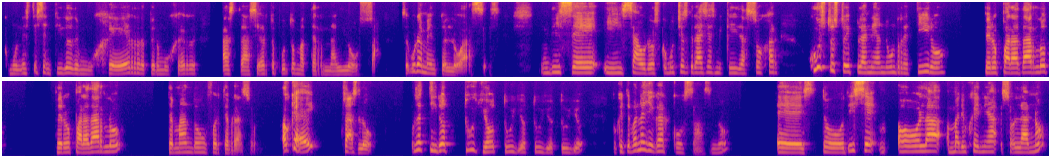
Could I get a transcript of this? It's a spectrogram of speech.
como en este sentido de mujer, pero mujer hasta cierto punto maternalosa. Seguramente lo haces. Dice Isaurosco, muchas gracias, mi querida Sojar. Justo estoy planeando un retiro, pero para darlo, pero para darlo, te mando un fuerte abrazo. Ok, hazlo. Un retiro tuyo, tuyo, tuyo, tuyo, porque te van a llegar cosas, ¿no? Esto dice, hola María Eugenia Solano,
